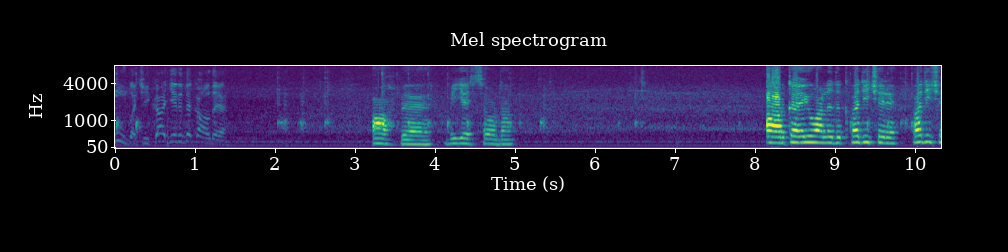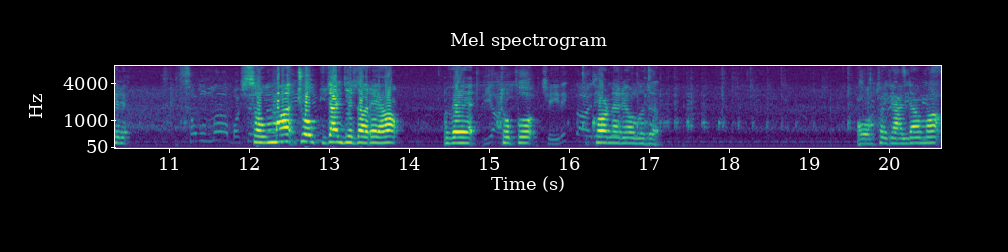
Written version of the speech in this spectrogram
30 dakika geride kaldı. Ah be, bir geçse oradan. Arkaya yuvarladık. Hadi içeri. Hadi içeri. Savunma. Savunma çok güzel girdi araya ve topu kornere yolladı. Orta geldi ama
